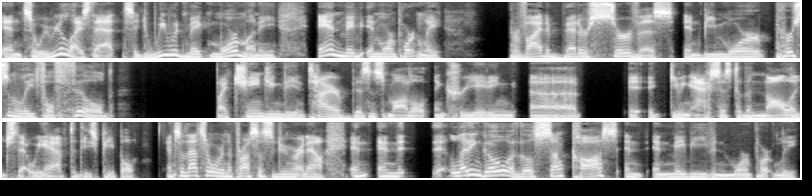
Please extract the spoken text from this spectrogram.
and so we realized that and said we would make more money and maybe and more importantly provide a better service and be more personally fulfilled by changing the entire business model and creating uh, it, it- giving access to the knowledge that we have to these people and so that's what we're in the process of doing right now and and letting go of those sunk costs and and maybe even more importantly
